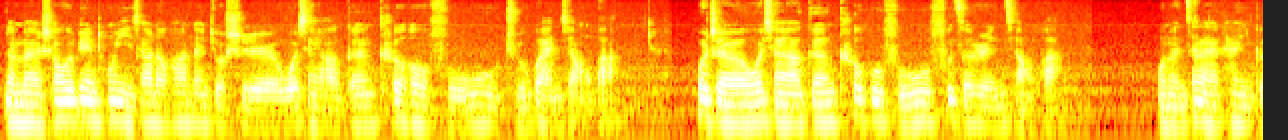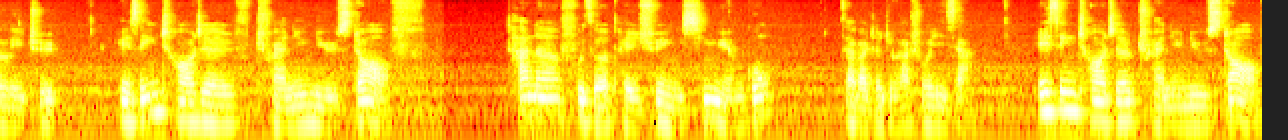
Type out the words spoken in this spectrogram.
那么稍微变通一下的话呢，就是我想要跟课后服务主管讲话，或者我想要跟客户服务负责人讲话。我们再来看一个例句：He's in charge of training new staff。他呢负责培训新员工。再把这句话说一下：He's in charge of training new staff。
